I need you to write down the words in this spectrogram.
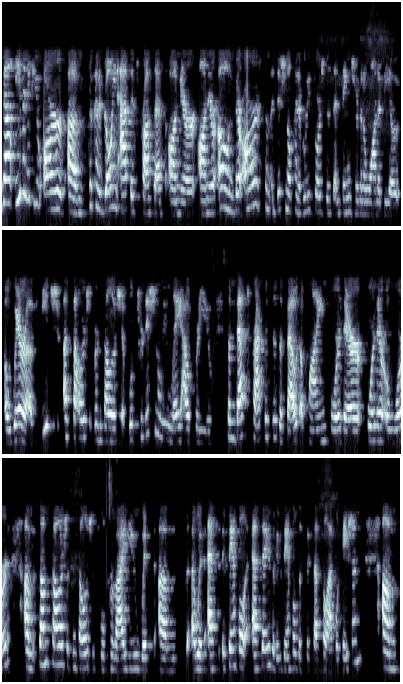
Now, even if you are um, kind of going at this process on your on your own, there are some additional kind of resources and things you're going to want to be aware of. Each a scholarship or fellowship will traditionally lay out for you some best practices about applying for their for their award. Um, some scholarships and fellowships will provide you with um, with sample essays of examples of successful applications. Um,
